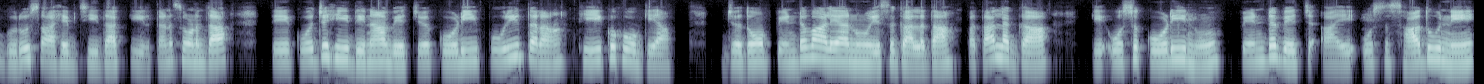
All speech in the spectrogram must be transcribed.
ਗੁਰੂ ਸਾਹਿਬ ਜੀ ਦਾ ਕੀਰਤਨ ਸੁਣਦਾ ਅਤੇ ਕੁਝ ਹੀ ਦਿਨਾਂ ਵਿੱਚ ਕੋਹੜੀ ਪੂਰੀ ਤਰ੍ਹਾਂ ਠੀਕ ਹੋ ਗਿਆ। ਜਦੋਂ ਪਿੰਡ ਵਾਲਿਆਂ ਨੂੰ ਇਸ ਗੱਲ ਦਾ ਪਤਾ ਲੱਗਾ ਕਿ ਉਸ ਕੋੜੀ ਨੂੰ ਪਿੰਡ ਵਿੱਚ ਆਏ ਉਸ ਸਾਧੂ ਨੇ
